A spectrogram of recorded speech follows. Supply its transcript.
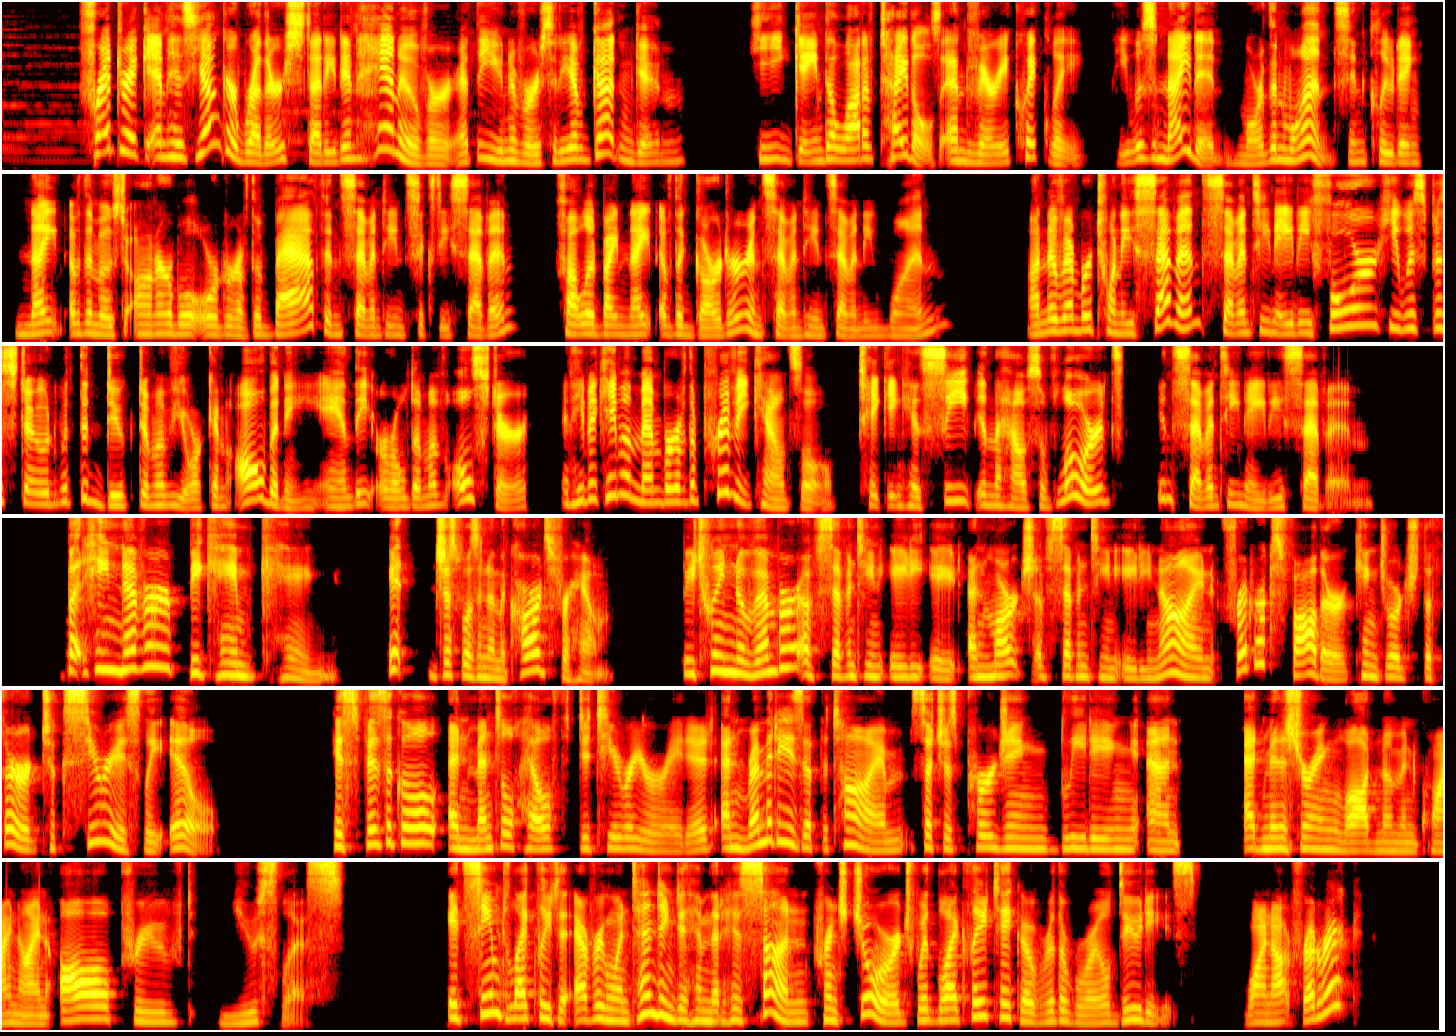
Frederick and his younger brother studied in Hanover at the University of Göttingen. He gained a lot of titles and very quickly. He was knighted more than once, including Knight of the Most Honorable Order of the Bath in 1767, followed by Knight of the Garter in 1771. On November 27, 1784, he was bestowed with the Dukedom of York and Albany and the Earldom of Ulster, and he became a member of the Privy Council, taking his seat in the House of Lords in 1787. But he never became king. It just wasn't in the cards for him. Between November of 1788 and March of 1789, Frederick's father, King George III, took seriously ill. His physical and mental health deteriorated, and remedies at the time, such as purging, bleeding, and administering laudanum and quinine, all proved useless. It seemed likely to everyone tending to him that his son, Prince George, would likely take over the royal duties. Why not Frederick?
